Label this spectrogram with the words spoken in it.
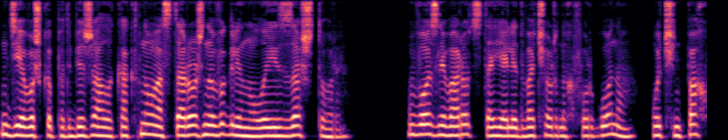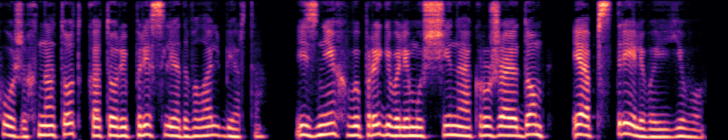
Девушка подбежала к окну, осторожно выглянула из-за шторы. Возле ворот стояли два черных фургона, очень похожих на тот, который преследовал Альберта. Из них выпрыгивали мужчины, окружая дом и обстреливая его.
